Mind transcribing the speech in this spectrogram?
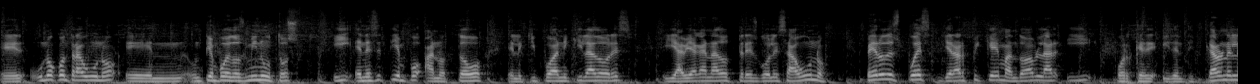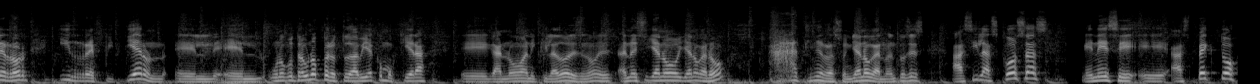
eh, uno contra uno en un tiempo de dos minutos y en ese tiempo anotó el equipo aniquiladores y había ganado tres goles a uno. Pero después Gerard Piqué mandó a hablar y porque identificaron el error y repitieron el, uno contra uno, pero todavía como quiera eh, ganó Aniquiladores, ¿no? Ah, no, ese ya no, ya no ganó. Ah, tiene razón, ya no ganó. Entonces, así las cosas en ese eh, aspecto.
